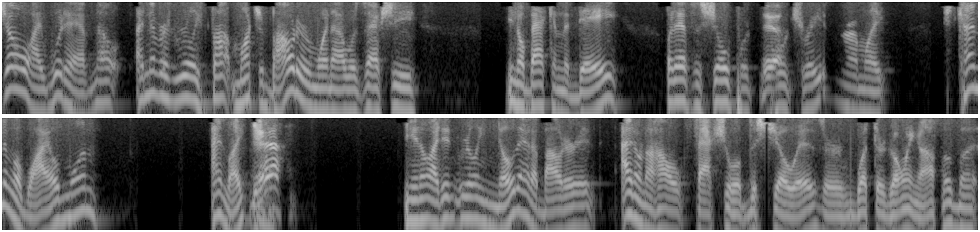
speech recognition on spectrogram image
show, I would have. Now, I never really thought much about her when I was actually, you know, back in the day. But as the show por- Yeah. portrayed her, I'm like, she's kind of a wild one. I like that. Yeah. You know, I didn't really know that about her. It, I don't know how factual this show is or what they're going off of, but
